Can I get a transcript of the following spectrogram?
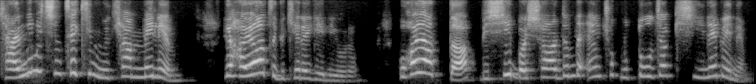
Kendim için tekim, mükemmelim. Ve hayata bir kere geliyorum. Bu hayatta bir şey başardığımda en çok mutlu olacak kişi yine benim.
